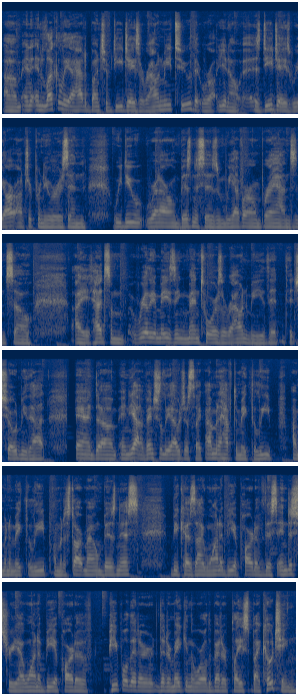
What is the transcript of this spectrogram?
Um, and, and luckily I had a bunch of DJs around me too that were you know, as DJs we are entrepreneurs and we do run our own businesses and we have our own brands. And so I had some really amazing mentors around me that that showed me that. And um, and yeah, eventually I was just like, I'm gonna have to make the leap. I'm gonna make the leap. I'm gonna start my own business because I want to be a part of this industry. I want to be a part of people that are that are making the world a better place by coaching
